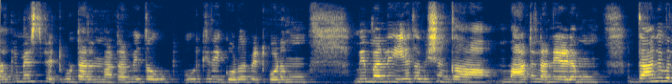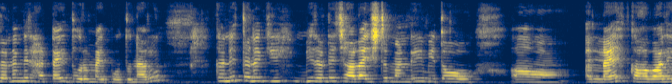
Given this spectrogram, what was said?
ఆర్గ్యుమెంట్స్ పెట్టుకుంటారనమాట. మీతో ఊరికనే గొడవ పెట్టుకోవడము, మిమ్మల్ని ఏదో విషయంగా మాటలనేయడము, దాని వలన మీరు హట్ అయి దూరం అయిపోతున్నారు. కానీ తనకి మీరంటే చాలా ఇష్టం అండి మీతో లైఫ్ కావాలి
